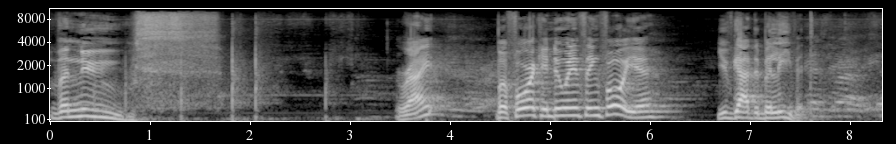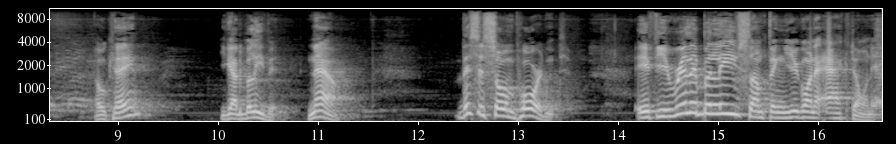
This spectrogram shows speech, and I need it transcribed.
the news. Right? Before it can do anything for you, you've got to believe it. Okay? You got to believe it. Now, this is so important. If you really believe something, you're going to act on it.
